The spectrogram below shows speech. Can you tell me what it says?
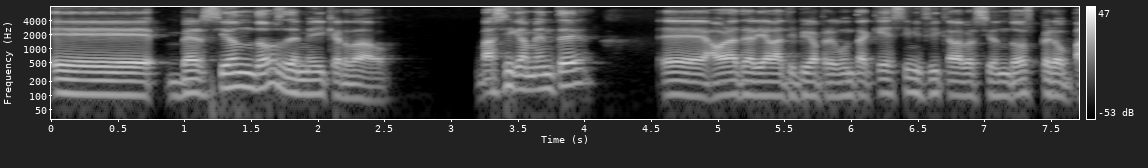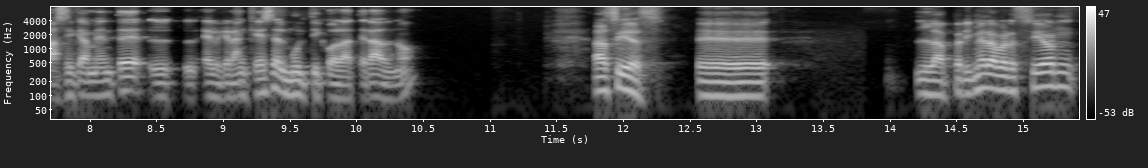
Eh, versión 2 de MakerDAO. Básicamente, ahora te haría la típica pregunta, ¿qué significa la versión 2? Pero básicamente el, el gran que es el multicolateral, ¿no? Así es. Eh, la primera versión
